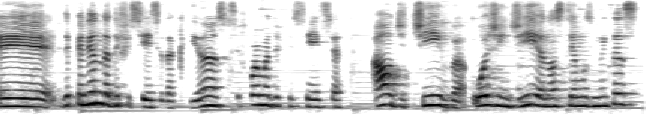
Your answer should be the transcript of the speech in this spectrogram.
é, dependendo da deficiência da criança, se for uma deficiência auditiva, hoje em dia nós temos muitas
